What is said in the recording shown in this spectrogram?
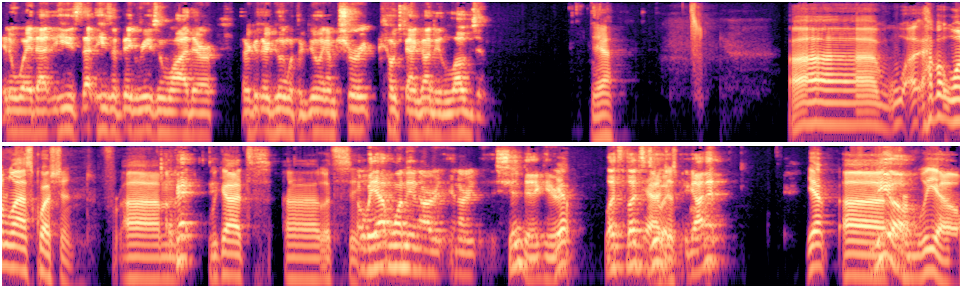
In a way that he's that he's a big reason why they're they're they're doing what they're doing. I'm sure Coach Van Gundy loves him. Yeah. Uh, how about one last question? Um, okay, we got. Uh, let's see. Oh, we have one in our in our shindig here. Yep. Let's let's yeah, do it. Just, you got it. Yep. Uh, Leo from Leo.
